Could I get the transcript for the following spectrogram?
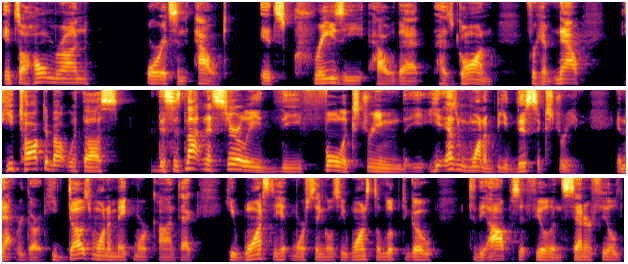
it's a home run or it's an out. It's crazy how that has gone for him. Now, he talked about with us, this is not necessarily the full extreme. He doesn't want to be this extreme in that regard. He does want to make more contact. He wants to hit more singles. He wants to look to go to the opposite field and center field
